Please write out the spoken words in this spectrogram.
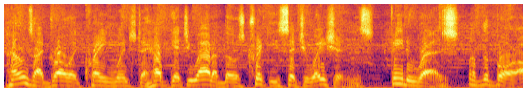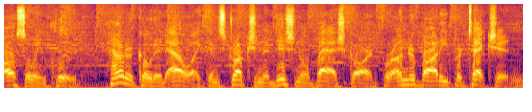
pounds hydraulic crane winch to help get you out of those tricky situations. Feetures of the bar also include powder-coated alloy construction additional bash guard for underbody protection,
